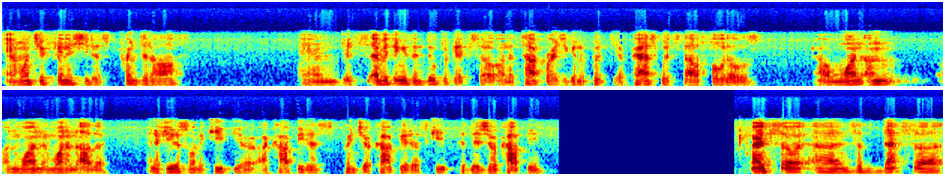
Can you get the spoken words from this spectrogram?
And once you're finished, you just print it off. And it's everything is in duplicate. So on the top right, you're going to put your passport style photos, uh, one on on one and one on the other. And if you just want to keep your a copy, just print your copy, just keep the digital copy. All right, so uh, so that's a,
